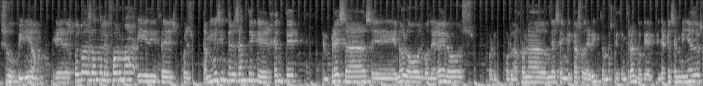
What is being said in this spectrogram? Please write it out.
su opinión. Eh, después vas dándole forma y dices, pues también es interesante que gente, empresas, eh, enólogos, bodegueros, por, por la zona donde es en el caso de Víctor, me estoy centrando, que, ya que es en viñedos,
